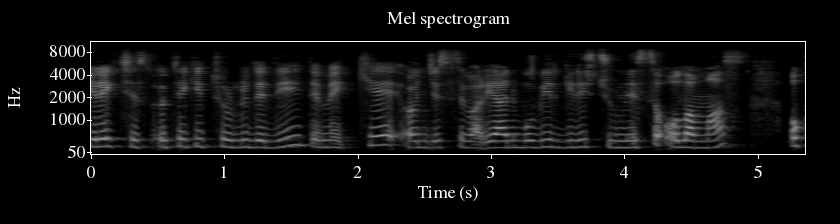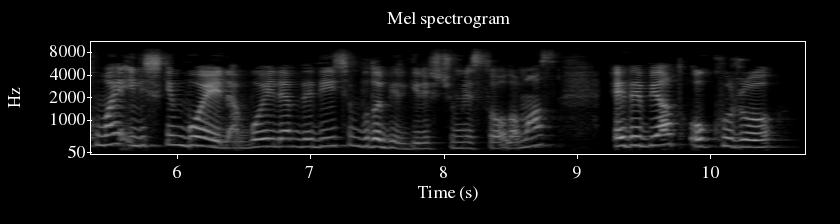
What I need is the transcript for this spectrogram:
gerekçesi öteki türlü dediği demek ki öncesi var. Yani bu bir giriş cümlesi olamaz. Okumaya ilişkin bu eylem. Bu eylem dediği için bu da bir giriş cümlesi olamaz. Edebiyat okuru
